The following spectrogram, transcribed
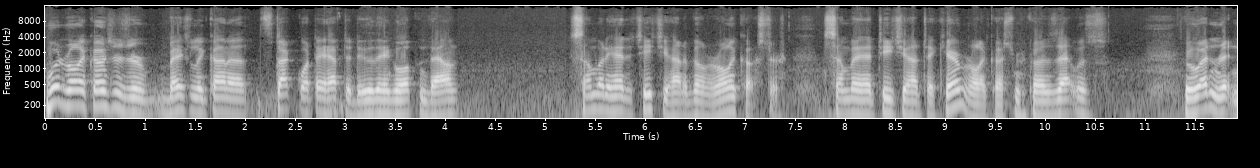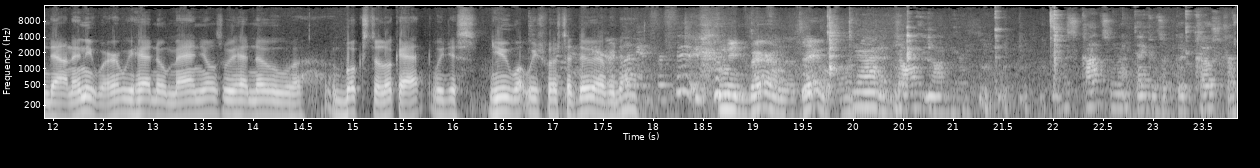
Wood roller coasters are basically kind of stuck what they have to do. They go up and down somebody had to teach you how to build a roller coaster. Somebody had to teach you how to take care of a roller coaster because that was it wasn't written down anywhere. We had no manuals. We had no uh, books to look at. We just knew what we were supposed to do every day. For food. We need a bear on the table. Yeah, and a dog not here. Wisconsin, I think, is a good coaster.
